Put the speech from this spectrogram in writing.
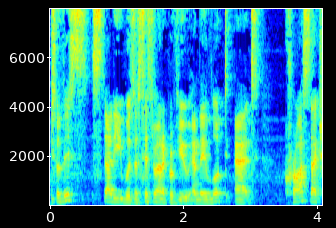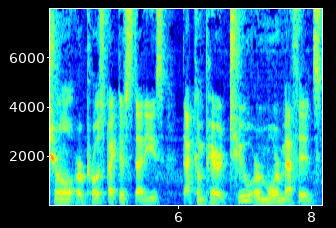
so this study was a systematic review and they looked at cross-sectional or prospective studies that compared two or more methods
